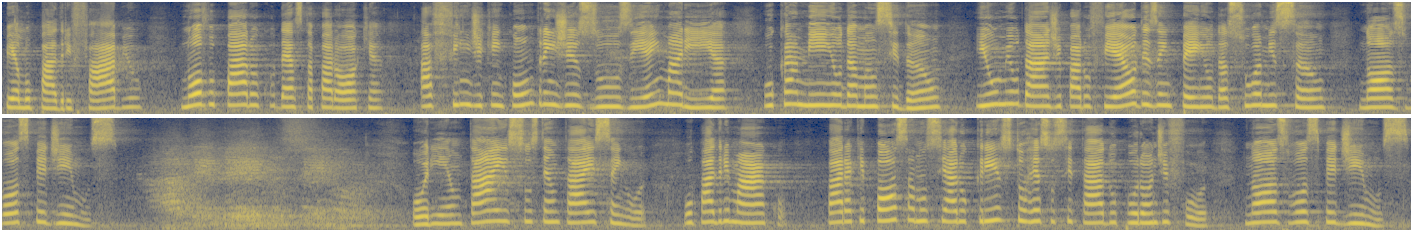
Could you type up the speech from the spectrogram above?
pelo Padre Fábio, novo pároco desta paróquia, a fim de que encontre em Jesus e em Maria o caminho da mansidão e humildade para o fiel desempenho da sua missão, nós vos pedimos. Orientai e sustentai, Senhor, o Padre Marco, para que possa anunciar o Cristo ressuscitado por onde for. Nós vos pedimos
